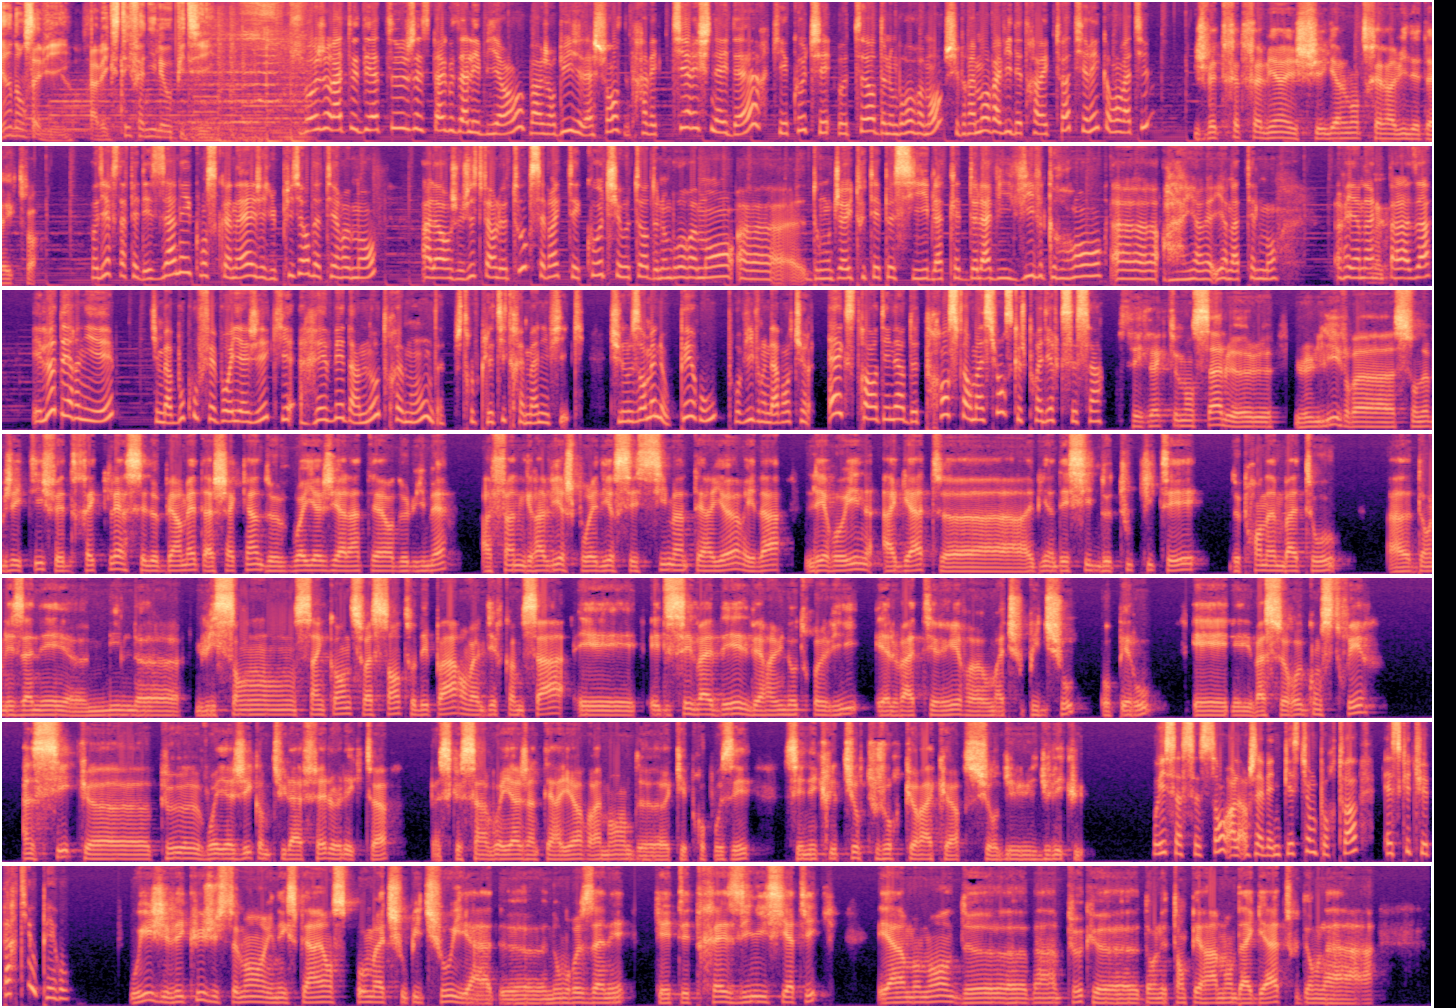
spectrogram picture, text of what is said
Bien dans sa vie avec Stéphanie Leopizzi. Bonjour à toutes et à tous, j'espère que vous allez bien. Bah, Aujourd'hui, j'ai la chance d'être avec Thierry Schneider, qui est coach et auteur de nombreux romans. Je suis vraiment ravie d'être avec toi. Thierry, comment vas-tu? Je vais très très bien et je suis également très ravi d'être avec toi. Faut dire que ça fait des années qu'on se connaît, j'ai lu plusieurs de tes romans. Alors, je vais juste faire le tour. C'est vrai que tu es coach et auteur de nombreux romans, euh, dont Joy, tout est possible, Athlète de la vie, Vive grand. Euh, oh Il y, en a tellement. Rien n'arrive par hasard. Et le dernier, qui m'a beaucoup fait voyager, qui est Rêver d'un autre monde. Je trouve que le titre est magnifique. Tu nous emmènes au Pérou pour vivre une aventure extraordinaire de transformation. Est-ce que je pourrais dire que c'est ça? C'est exactement ça. Le, livre, euh, son objectif est très clair, c'est de permettre à chacun de voyager à l'intérieur de lui-même afin de gravir, je pourrais dire, ses cimes intérieures. Et là, l'héroïne Agathe, euh, eh bien, décide de tout quitter, de prendre un bateau dans les années 1850, euh, 60 au départ, on va le dire comme ça, et, et de s'évader vers une autre vie. Et elle va atterrir euh, au Machu Picchu, au Pérou, et va se reconstruire, ainsi que peut voyager comme tu l'as fait le lecteur parce que c'est un voyage intérieur vraiment de, qui est proposé. C'est une écriture toujours cœur à cœur sur du, du vécu. Oui, ça se sent. Alors j'avais une question pour toi. Est-ce que tu es parti au Pérou? Oui, j'ai vécu justement une expérience au Machu Picchu il y a de nombreuses années qui a été très initiatique et à un moment de ben, un peu que dans le tempérament d'Agathe ou dans la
